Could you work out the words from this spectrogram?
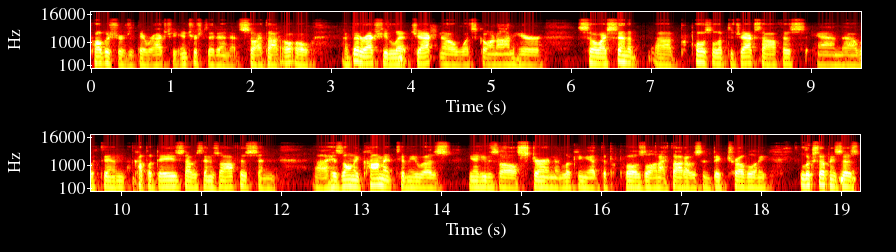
publishers that they were actually interested in it. So I thought, oh, oh, I better actually let Jack know what's going on here. So I sent a proposal up to Jack's office, and uh, within a couple of days, I was in his office, and uh, his only comment to me was, you know, he was all stern and looking at the proposal, and I thought I was in big trouble. And he looks up and he says,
